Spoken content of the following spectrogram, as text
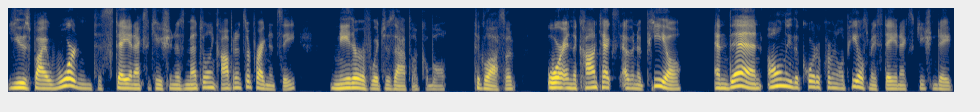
used by a warden to stay an execution is mental incompetence or pregnancy, neither of which is applicable to Glossip, or in the context of an appeal, and then only the Court of Criminal Appeals may stay an execution date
